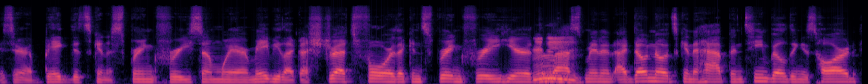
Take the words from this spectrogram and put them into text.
is there a big that's going to spring free somewhere? Maybe like a stretch four that can spring free here at the mm. last minute. I don't know it's going to happen. Team building is hard.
